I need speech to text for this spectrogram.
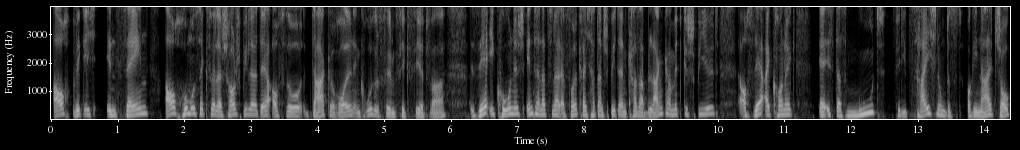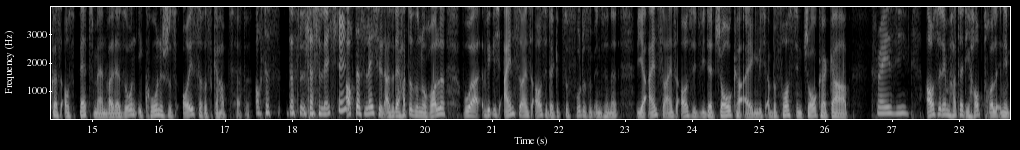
auch wirklich insane, auch homosexueller Schauspieler, der auf so darke Rollen in Gruselfilmen fixiert war. Sehr ikonisch, international erfolgreich, hat dann später in Casablanca mitgespielt. Auch sehr iconic. Er ist das Mut für die Zeichnung des Original-Jokers aus Batman, weil der so ein ikonisches Äußeres gehabt hatte. Auch das, das, das Lächeln? Auch das Lächeln. Also der hatte so eine Rolle, wo er wirklich eins zu eins aussieht. Da gibt es so Fotos im Internet, wie er eins zu eins aussieht wie der Joker eigentlich, aber bevor es den Joker gab. Crazy. Außerdem hat er die Hauptrolle in dem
